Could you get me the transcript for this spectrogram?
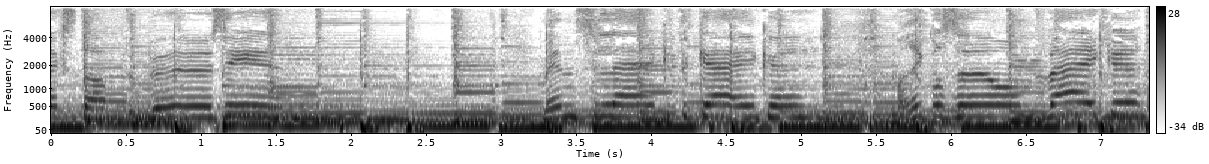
ik stap de bus in. Mensen lijken te kijken, maar ik wil ze ontwijken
